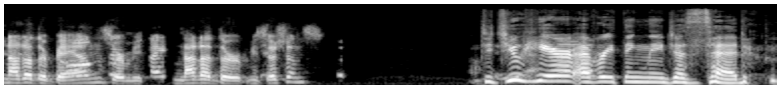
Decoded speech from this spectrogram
not other bands or mu- not other musicians. Did you hear everything they just said?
